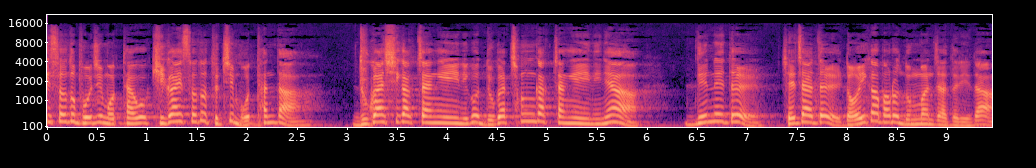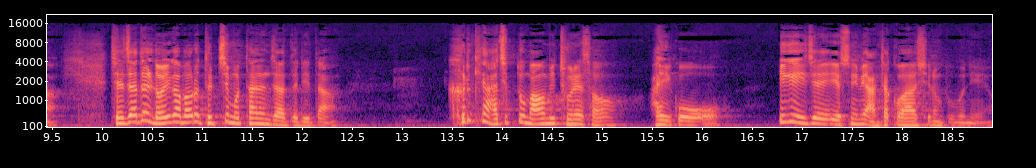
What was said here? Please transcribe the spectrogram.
있어도 보지 못하고 귀가 있어도 듣지 못한다. 누가 시각장애인이고 누가 청각장애인이냐? 너네들, 제자들, 너희가 바로 눈먼 자들이다. 제자들, 너희가 바로 듣지 못하는 자들이다. 그렇게 아직도 마음이 둔해서, 아이고, 이게 이제 예수님이 안타까워 하시는 부분이에요.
